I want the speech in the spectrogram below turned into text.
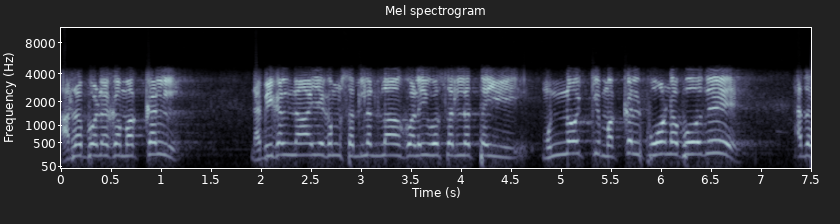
அரபுலக மக்கள் நபிகள் நாயகம் ஸல்லல்லாஹு அலைஹி செல்லத்தை முன்னோக்கி மக்கள் போன போது அதை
